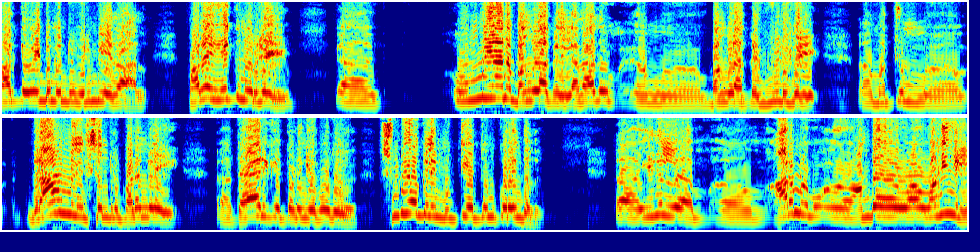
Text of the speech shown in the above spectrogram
பார்க்க வேண்டும் என்று விரும்பியதால் பல இயக்குநர்கள் உண்மையான பங்களாக்களில் அதாவது பங்களாக்கள் வீடுகள் மற்றும் கிராமங்களில் சென்று படங்களை தயாரிக்க தொடங்கிய போது ஸ்டுடியோக்களின் முக்கியத்துவம் குறைந்தது. இதில் ஆரம்ப அந்த வகையில்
